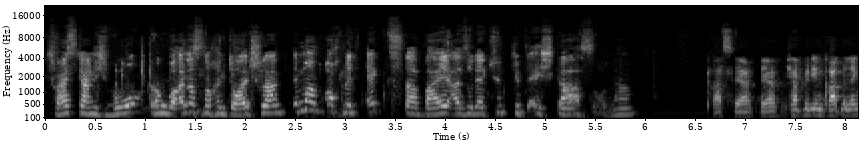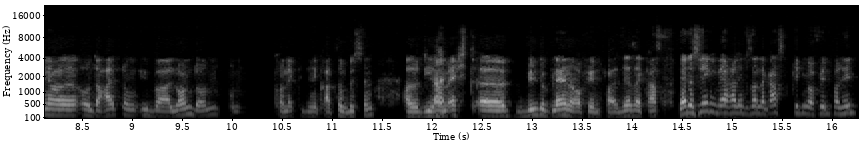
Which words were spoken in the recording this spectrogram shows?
ich weiß gar nicht wo, irgendwo anders noch in Deutschland, immer auch mit Acts dabei. Also der Typ gibt echt Gas. So, ne? Krass, ja. ja. Ich habe mit ihm gerade eine längere Unterhaltung über London und connected ihn gerade so ein bisschen. Also die ja. haben echt äh, wilde Pläne auf jeden Fall. Sehr, sehr krass. Ja, deswegen wäre ein interessanter Gast, kriegen wir auf jeden Fall hin.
